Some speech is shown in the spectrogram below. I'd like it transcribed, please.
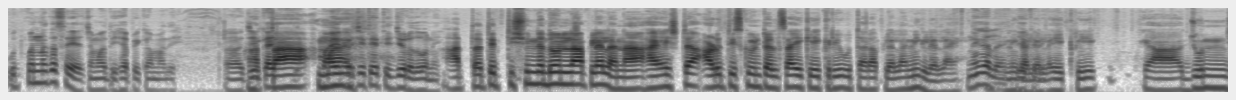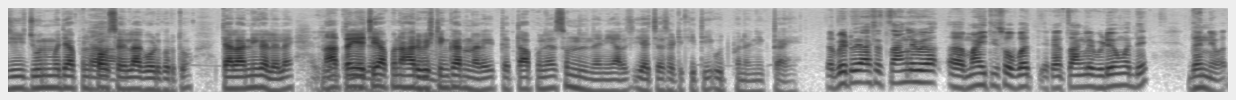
उत्पन्न कसं आहे याच्यामध्ये ह्या पिकामध्ये? जे काय आता म- तेहतीस झिरो दोन आहे आता तेहतीस शून्य दोनला आपल्याला ना हायेस्ट अडतीस क्विंटलचा एक एकरी उतार आपल्याला निघलेला आहे निघालाय निघालेला. एकरी या जून जी जूनमध्ये आपण हा. पावसाळी लागवड करतो त्याला निघालेला आहे आणि आता आता याची निघालं. आपण हार्वेस्टिंग. करणार आहे त्यात आपल्याला समजून जाईल या- याच्यासाठी किती उत्पन्न निघतं आहे तर भेटूया अशा चांगल्या वेळा माहितीसोबत एका चांगल्या व्हिडिओमध्ये धन्यवाद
